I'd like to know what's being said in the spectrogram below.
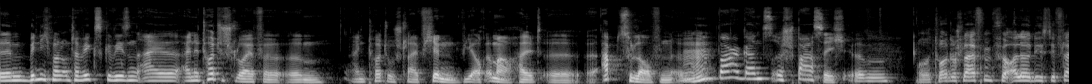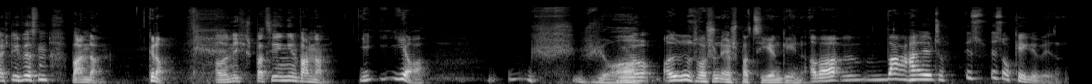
ähm, bin ich mal unterwegs gewesen, eine, eine Teutoschleife, ähm, ein Teutoschleifchen, wie auch immer, halt äh, abzulaufen. Ähm, War ganz äh, spaßig. Ähm, Also Tortoschleifen, für alle, die es vielleicht nicht wissen, wandern. genau. Also nicht spazieren gehen, wandern. Ja. Ja, Ja. also das war schon eher spazieren gehen, aber äh, war halt, ist, ist okay gewesen.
